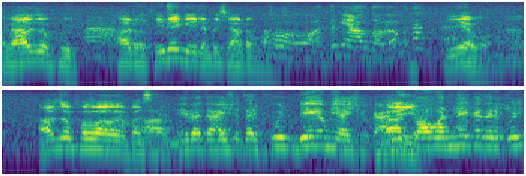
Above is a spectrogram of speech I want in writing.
હવે આવજો ફૂઈ સારું થઈ રહી ગઈ એટલે પછી આટો મારો. તમે આવતો હવે બધા. એવો આવજો ફવા હવે હા, પાછા નિરાતે આવીશું તારી ફૂઈ બે અમે આવીશું. કે હા, તો આવવાનું નહીં કે તારી ફૂઈ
